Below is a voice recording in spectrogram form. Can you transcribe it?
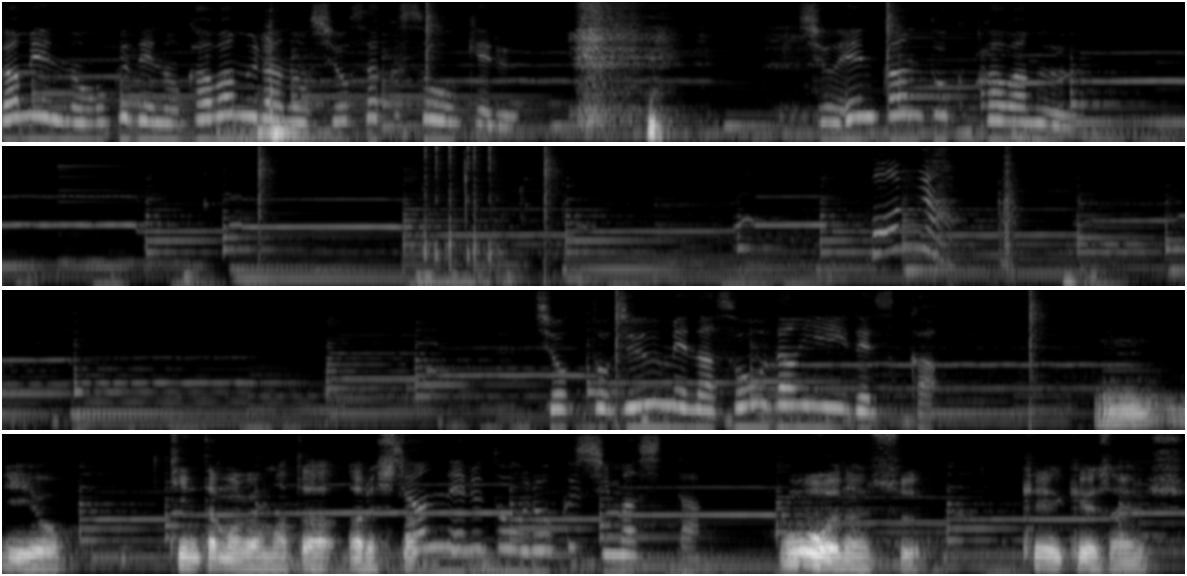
画面の奥での川村の初作ソーケル主演監督川ムーちょっと重めな相談いいですか？うん、いいよ。金玉がまたあれした。チャンネル登録しましたおお、ナイス。KK さんいるし。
